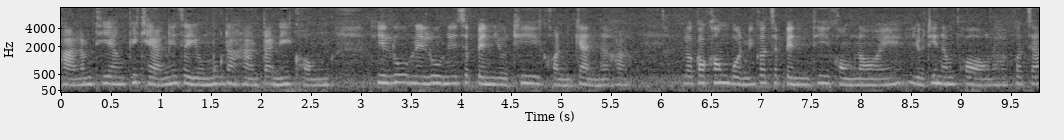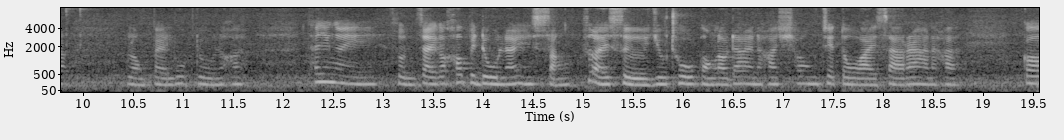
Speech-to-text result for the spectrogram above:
ผ่าน้ำเทียง พี่แขกนี่จะอยู่มุกดาหาร แต่อันนี้ของที่รูปในรูปนี้จะเป็นอยู่ที่ขอนแก่นนะคะ แล้วก็ข้างบนนี้ก็จะเป็นที่ของน้อยอยู่ที่น้ำพองนะคะ ก็จะลองแปลรูปดูนะคะ ถ้ายังไงสนใจก็เข้าไปดูในสังเอ่อสื่อ YouTube ของเราได้นะคะ ช่องเจโตไวซาร่านะคะ ก็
